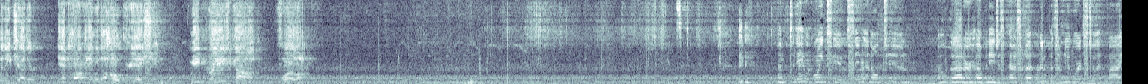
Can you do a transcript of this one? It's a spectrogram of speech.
with each other in harmony with the whole creation. we praise God for life. Um, today we're going to sing an old tune, Oh God, Our Help in Ages Past, but we're going to put some new words to it by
